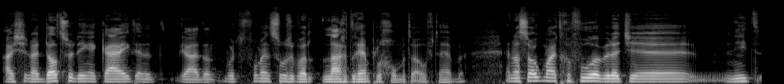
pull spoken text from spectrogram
als je naar dat soort dingen kijkt, en het, ja, dan wordt het voor mensen soms ook wat laagdrempelig om het over te hebben. En als ze ook maar het gevoel hebben dat je niet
